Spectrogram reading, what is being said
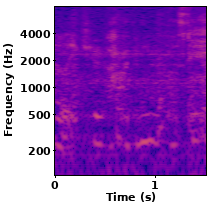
I like cock and your pussy.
